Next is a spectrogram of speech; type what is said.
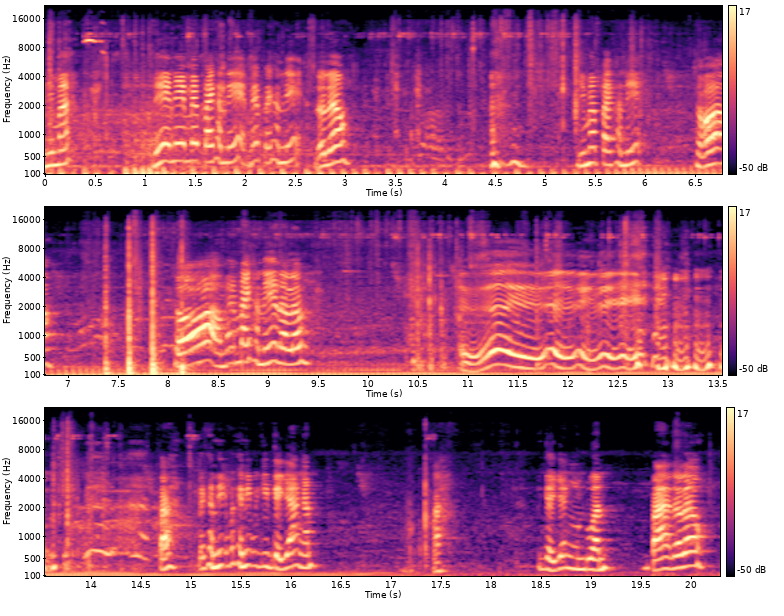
นี่มานี่นี่ไม่ไปคันนี้ไม่ไปคันนี้เร็วเร็วๆนี่ไม่ไปคันนี้ชอชอไม่ไม่คันนี้เร็วเร็วเออไปไปคันนี้ไปคันนี้ไปกินไก่ย่างกัน ไปกินไก่ย่างด่วนไปเร็วเร็วๆ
